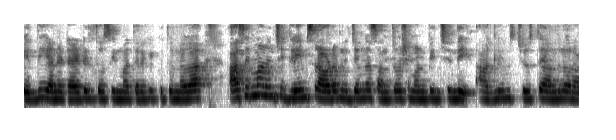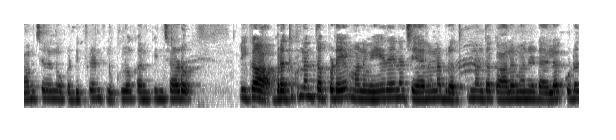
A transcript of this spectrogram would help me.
పెద్ది అనే టైటిల్తో సినిమా తెరకెక్కుతుండగా ఆ సినిమా నుంచి గ్లీమ్స్ రావడం నిజంగా సంతోషం అనిపించింది ఆ గ్లీమ్స్ చూస్తే అందులో రామ్ చరణ్ ఒక డిఫరెంట్ లుక్లో కనిపించాడు. ఇక బ్రతుకున్నంతప్పుడే మనం ఏదైనా చేయాలన్నా బ్రతుకున్నంత కాలం అనే డైలాగ్ కూడా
